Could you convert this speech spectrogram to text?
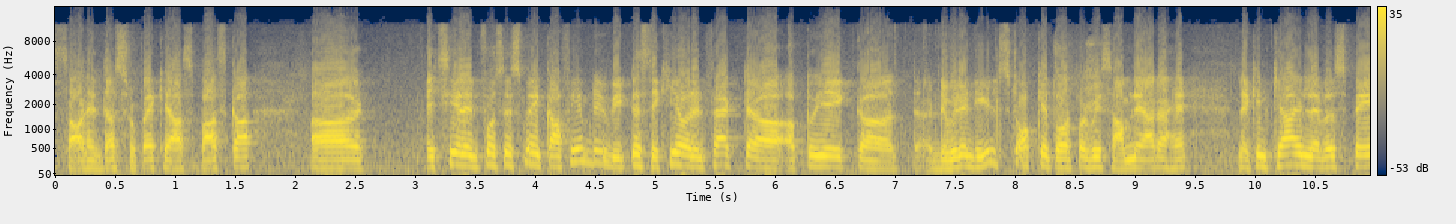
साढ़े दस रुपए के आसपास का। एच सी एल इन्फोसिस में काफ़ी हमने वीकनेस देखी है और इनफैक्ट अब तो ये एक डिविडेंड यील्ड स्टॉक के तौर पर भी सामने आ रहा है। लेकिन क्या इन लेवल्स पे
